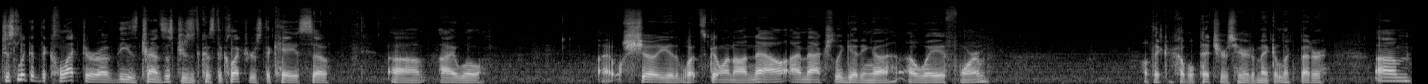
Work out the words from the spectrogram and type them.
just look at the collector of these transistors because the collector is the case. So uh, I will I will show you what's going on now. I'm actually getting a, a waveform. I'll take a couple pictures here to make it look better. Um,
